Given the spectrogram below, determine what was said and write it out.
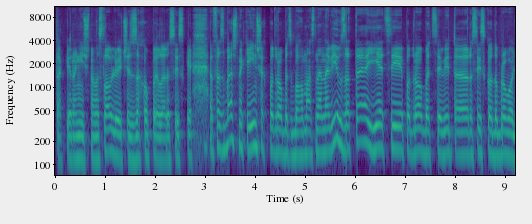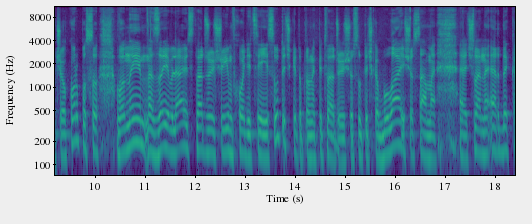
так іронічно висловлюючись, захопили російські ФСБшники. Інших подробиць Богомаз не навів. Зате є ці подробиці від е, російського добровольчого корпусу. Вони заявляють, стверджують, що їм в ході цієї сутички, тобто вони підтверджують, що сутичка була, і що саме е, члени РДК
